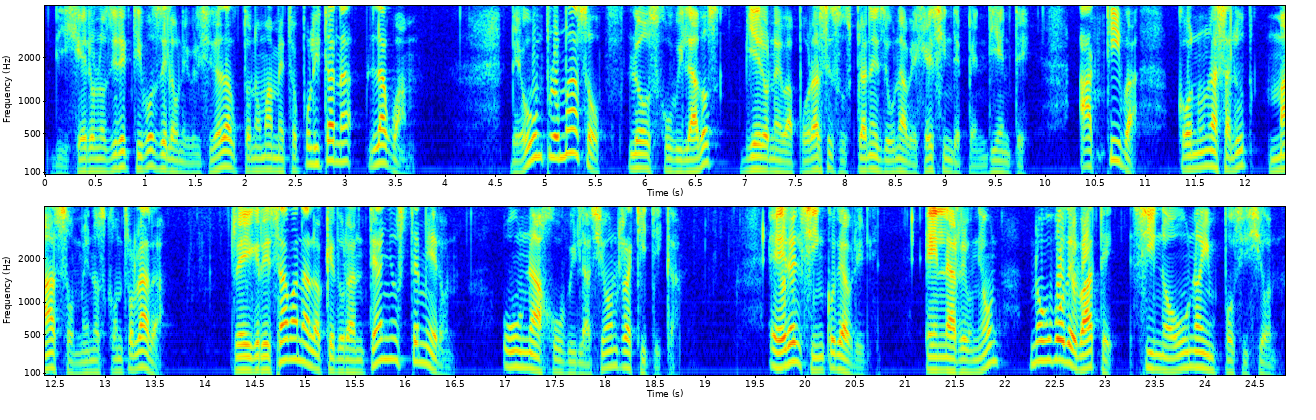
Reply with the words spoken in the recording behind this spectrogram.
dijeron los directivos de la Universidad Autónoma Metropolitana, la UAM. De un plumazo, los jubilados vieron evaporarse sus planes de una vejez independiente, activa, con una salud más o menos controlada. Regresaban a lo que durante años temieron, una jubilación raquítica. Era el 5 de abril. En la reunión no hubo debate, sino una imposición,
